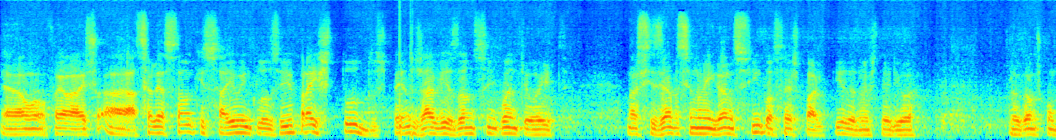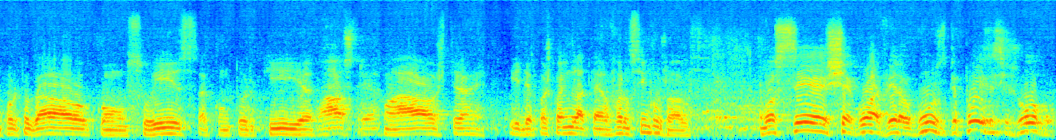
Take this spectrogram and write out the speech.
é, foi a, a, seleção que saiu, inclusive, para estudos, já visando 58. Nós fizemos, se não me engano, cinco ou seis partidas no exterior. Jogamos com Portugal, com Suíça, com Turquia, com Áustria. com a Áustria e depois com a Inglaterra. Foram cinco jogos. Você chegou a ver alguns, depois desse jogo,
